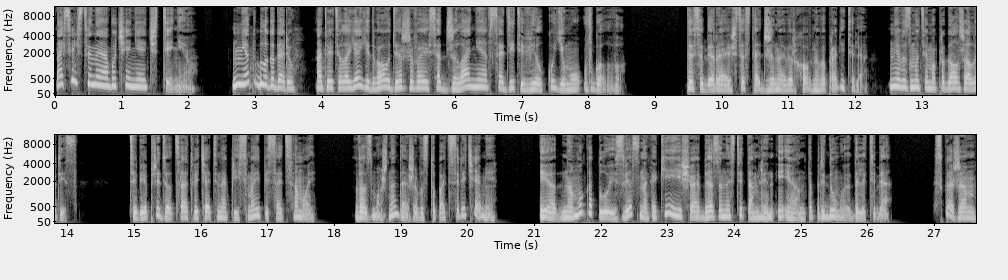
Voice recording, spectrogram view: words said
Насильственное обучение чтению. «Нет, благодарю», — ответила я, едва удерживаясь от желания всадить вилку ему в голову. «Ты собираешься стать женой верховного правителя», — невозмутимо продолжал Риз. Тебе придется отвечать на письма и писать самой. Возможно, даже выступать с речами. И одному котлу известно, какие еще обязанности Тамлин и Ианта придумают для тебя. Скажем,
